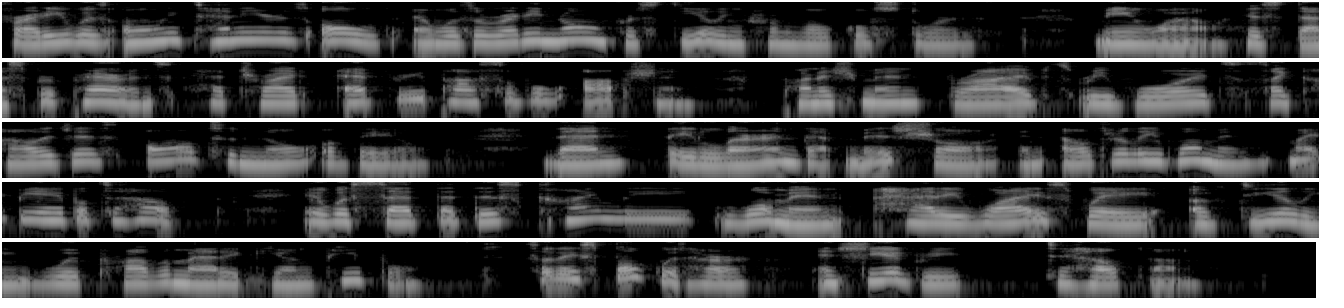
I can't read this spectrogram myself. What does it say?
Freddie was only 10 years old and was already known for stealing from local stores. Meanwhile, his desperate parents had tried every possible option punishment, bribes, rewards, psychologists, all to no avail. Then they learned that Miss Shaw, an elderly woman, might be able to help. It was said that this kindly woman had a wise way of dealing with problematic young people. So they spoke with her, and she agreed to help them.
